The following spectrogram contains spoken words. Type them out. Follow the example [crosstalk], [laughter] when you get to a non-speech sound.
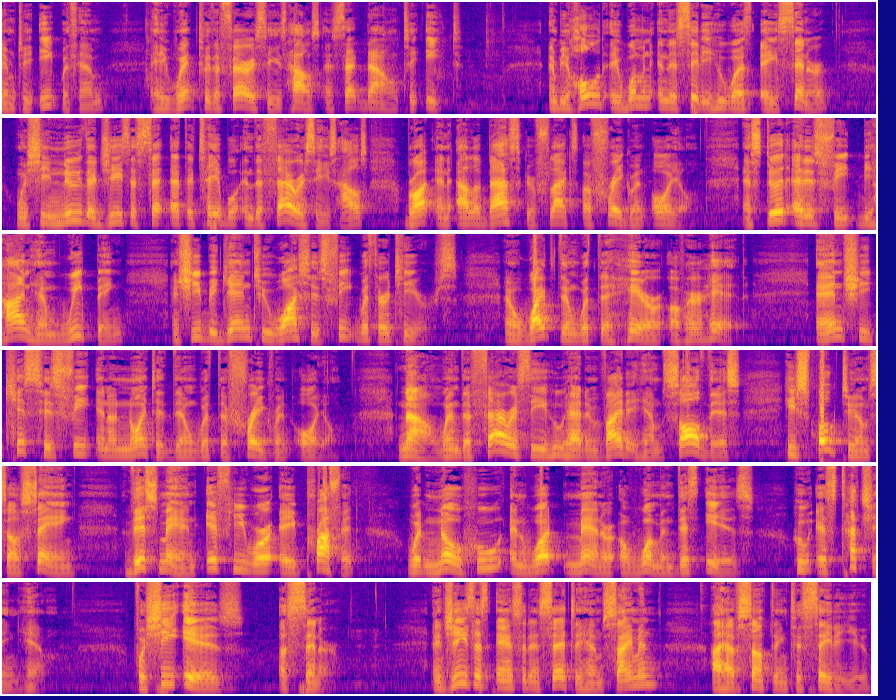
him to eat with him, and he went to the Pharisee's house and sat down to eat. And behold, a woman in the city who was a sinner, when she knew that Jesus sat at the table in the Pharisee's house, brought an alabaster flask of fragrant oil, and stood at his feet behind him, weeping. And she began to wash his feet with her tears, and wiped them with the hair of her head. And she kissed his feet and anointed them with the fragrant oil. Now, when the Pharisee who had invited him saw this, he spoke to himself, saying, This man, if he were a prophet, would know who and what manner of woman this is who is touching him, for she is a sinner. And Jesus answered and said to him, Simon, I have something to say to you.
